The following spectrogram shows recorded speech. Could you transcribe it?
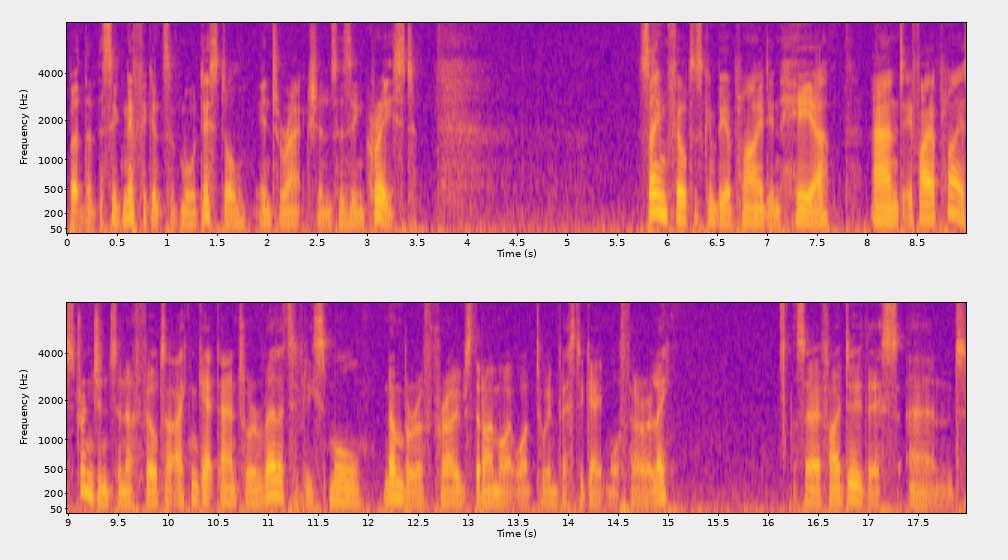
but that the significance of more distal interactions has increased. Same filters can be applied in here, and if I apply a stringent enough filter I can get down to a relatively small number of probes that I might want to investigate more thoroughly. So if I do this and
